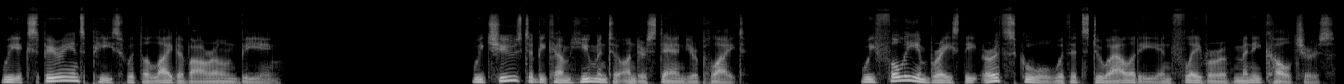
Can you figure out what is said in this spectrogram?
We experience peace with the light of our own being. We choose to become human to understand your plight. We fully embrace the Earth School with its duality and flavor of many cultures.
